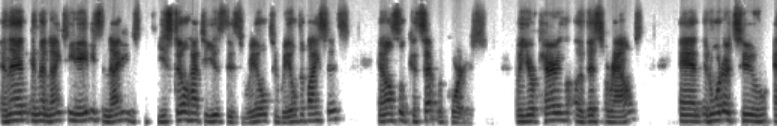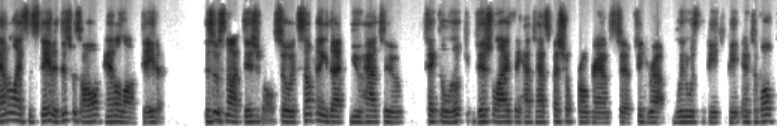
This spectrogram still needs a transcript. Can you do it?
And then in the 1980s and 90s, you still had to use these reel to reel devices and also cassette recorders. I mean, you're carrying uh, this around. And in order to analyze this data, this was all analog data. This was not digital. So it's something that you had to take a look, visualize. They had to have special programs to figure out when was the beat to beat interval.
